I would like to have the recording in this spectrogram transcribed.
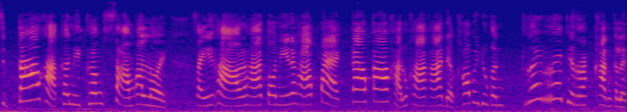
2019 ค่ะ เครื่องนี้เครื่อง3คันเลยสีขาวนะคะ ตัวนี้นะคะ 899 ค่ะ ลูกค้าคะ เดี๋ยวเข้าไปดูกันเรื่อยๆทีละคันกันเลย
